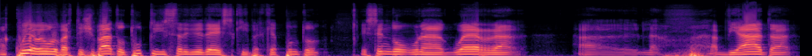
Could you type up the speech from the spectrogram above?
a cui avevano partecipato tutti gli stati tedeschi perché appunto essendo una guerra avviata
